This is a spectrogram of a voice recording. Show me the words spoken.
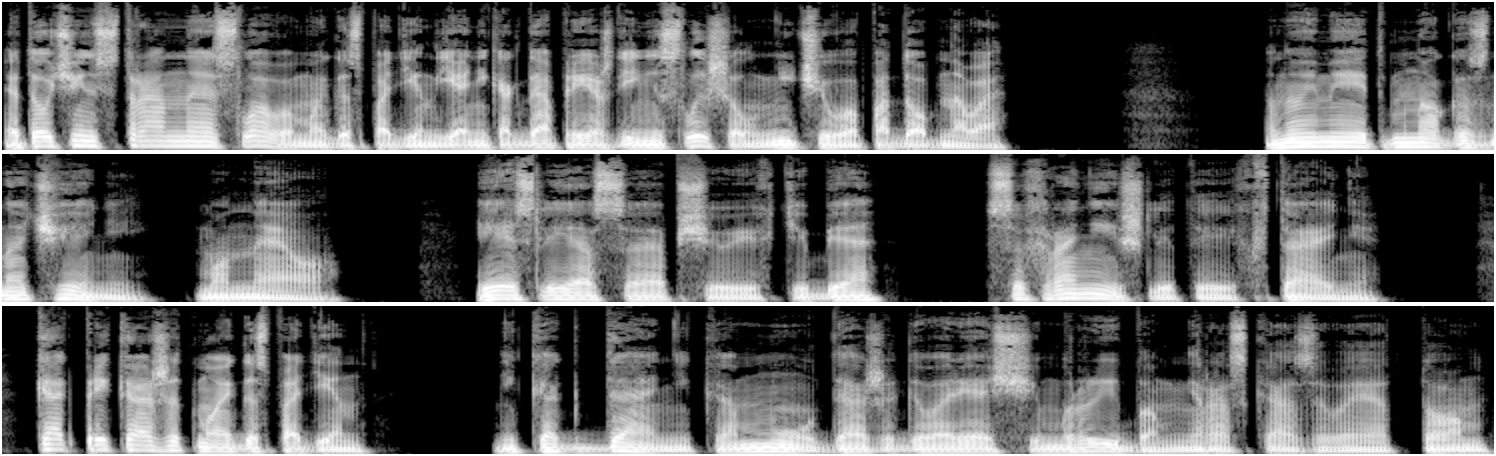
Это очень странное слово, мой господин. Я никогда прежде не слышал ничего подобного. Оно имеет много значений, Монео. Если я сообщу их тебе, сохранишь ли ты их в тайне? Как прикажет мой господин. Никогда никому, даже говорящим рыбам, не рассказывай о том,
